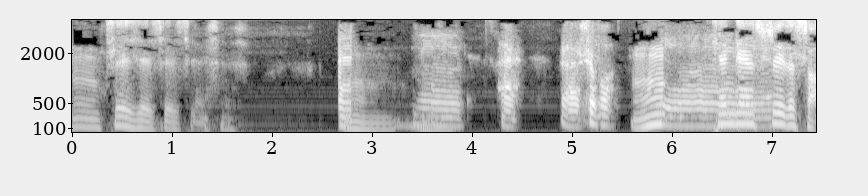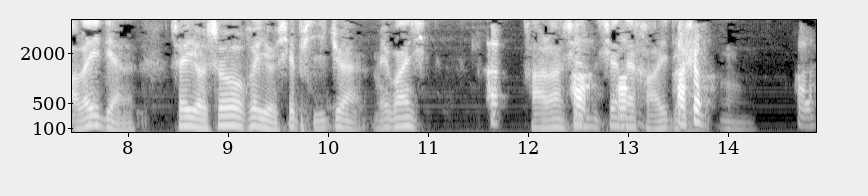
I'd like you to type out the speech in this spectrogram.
嗯，谢谢谢谢谢谢。嗯嗯嗯，哎，呃，师傅，嗯，嗯，天天睡得少了一点了，所以有时候会有些疲倦，没关系。呃好了，现好现在好一点。好师傅嗯，好了，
